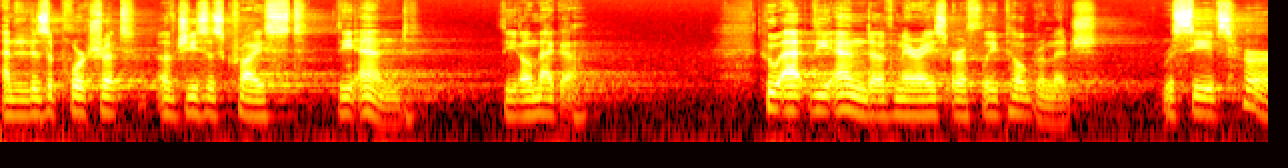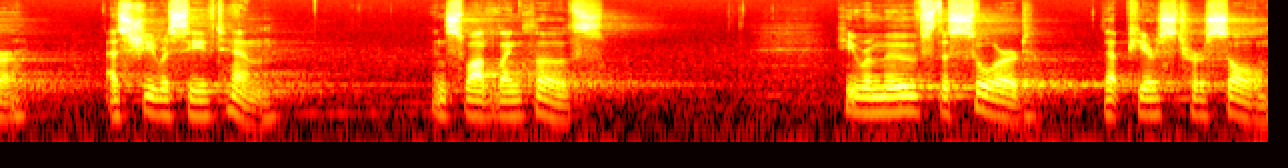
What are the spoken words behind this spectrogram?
And it is a portrait of Jesus Christ, the end, the Omega, who at the end of Mary's earthly pilgrimage receives her as she received him in swaddling clothes. He removes the sword that pierced her soul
